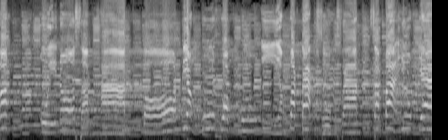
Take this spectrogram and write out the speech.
ก็โอ้ยนอสังขารบอดเดี่ยง วมหูเอียงวัตะสุขสารสปะยุกยา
